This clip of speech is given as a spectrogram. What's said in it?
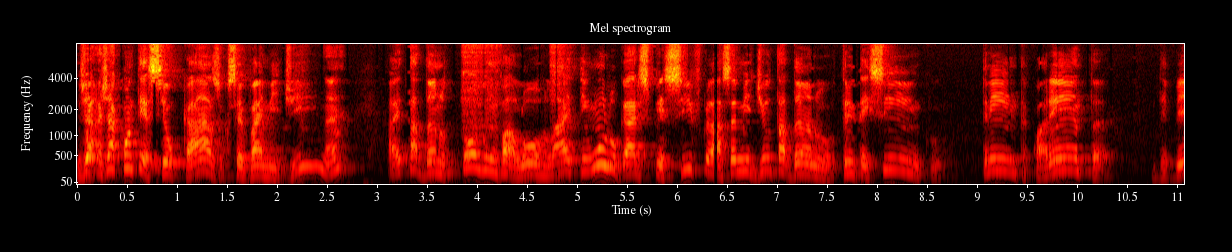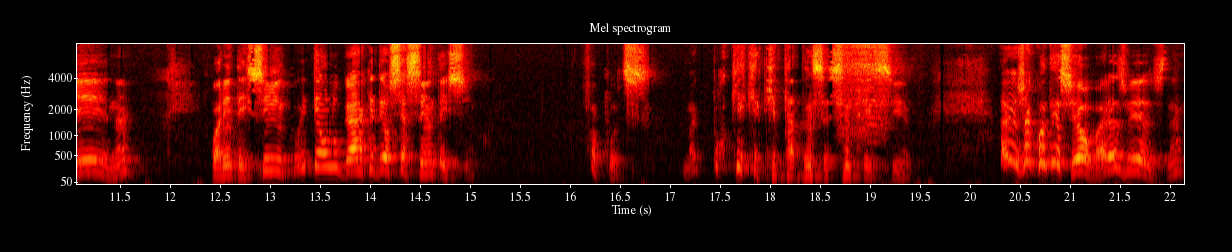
Já, já aconteceu o caso que você vai medir, né? Aí tá dando todo um valor lá e tem um lugar específico lá. Você mediu, tá dando 35, 30, 40 dB, né? 45, e tem um lugar que deu 65. Fala, putz, mas por que, que aqui tá dando 65? Aí já aconteceu várias vezes, né?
